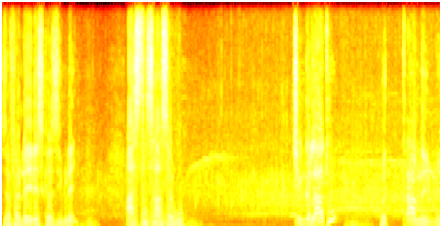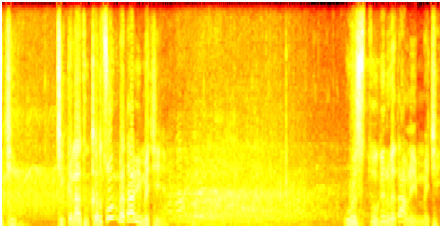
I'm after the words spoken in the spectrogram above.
ዘፈን ላይ እኔ እስከዚህም ነኝ። አስተሳሰቡ ጭንቅላቱ በጣም ነው የሚመቸኝ። ጭንቅላቱ ቅርጹም በጣም ይመቸኛል። ውስጡ ግን በጣም ነው የሚመቸኝ።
